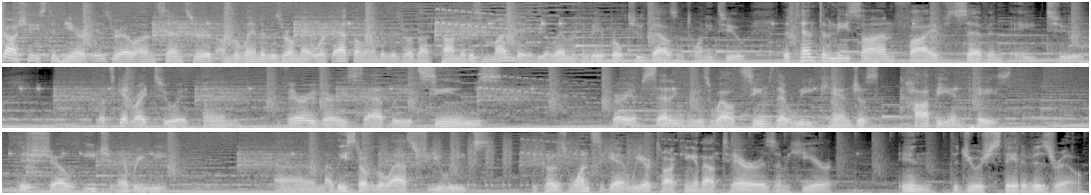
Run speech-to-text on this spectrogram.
Josh Hasten here, Israel Uncensored on the Land of Israel Network at thelandofisrael.com. It is Monday, the 11th of April, 2022, the 10th of Nisan, 5782. Let's get right to it. And very, very sadly, it seems, very upsettingly as well, it seems that we can just copy and paste this show each and every week, um, at least over the last few weeks because once again we are talking about terrorism here in the Jewish state of Israel.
